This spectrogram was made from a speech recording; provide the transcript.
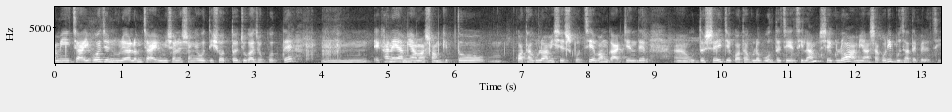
আমি চাইব যে নূরে আলম চাইল্ড মিশনের সঙ্গে অতি সত্য যোগাযোগ করতে। এখানে আমি আমার সংক্ষিপ্ত কথাগুলো আমি শেষ করছি এবং গার্জেনদের উদ্দেশ্যেই যে কথাগুলো বলতে চেয়েছিলাম, সেগুলো আমি আশা করি বোঝাতে পেরেছি।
